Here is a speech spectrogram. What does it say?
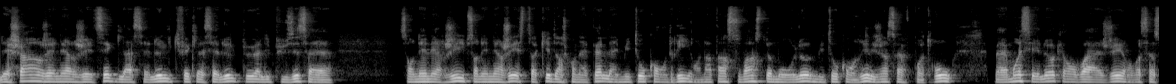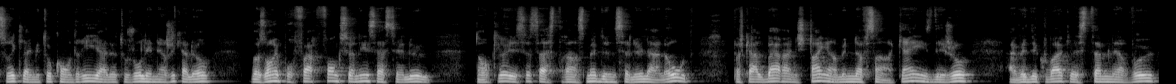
l'échange énergétique de la cellule qui fait que la cellule peut aller puiser son énergie, puis son énergie est stockée dans ce qu'on appelle la mitochondrie. On entend souvent ce mot-là, mitochondrie, les gens ne savent pas trop. Ben moi, c'est là qu'on va agir. On va s'assurer que la mitochondrie, a toujours l'énergie qu'elle a besoin pour faire fonctionner sa cellule. Donc là, et ça, ça se transmet d'une cellule à l'autre. Parce qu'Albert Einstein, en 1915, déjà, avait découvert que le système nerveux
